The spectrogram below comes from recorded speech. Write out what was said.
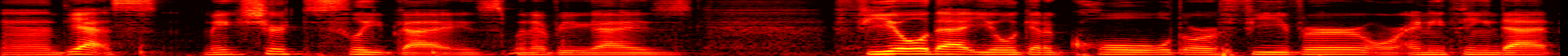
and yes make sure to sleep guys whenever you guys feel that you'll get a cold or a fever or anything that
